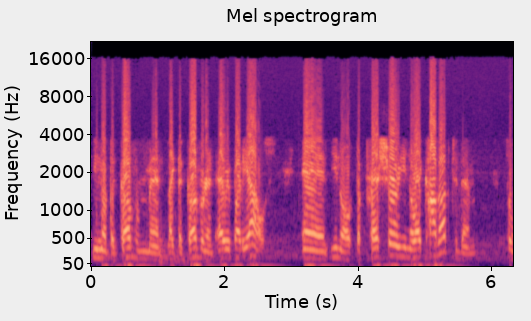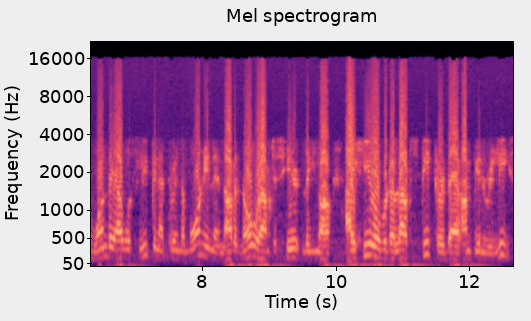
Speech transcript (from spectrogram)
you know, the government, like the governor and everybody else. And you know the pressure. You know I caught up to them. So one day I was sleeping at three in the morning, and out of nowhere, I'm just here. You know, I hear over the loudspeaker that I'm being released,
